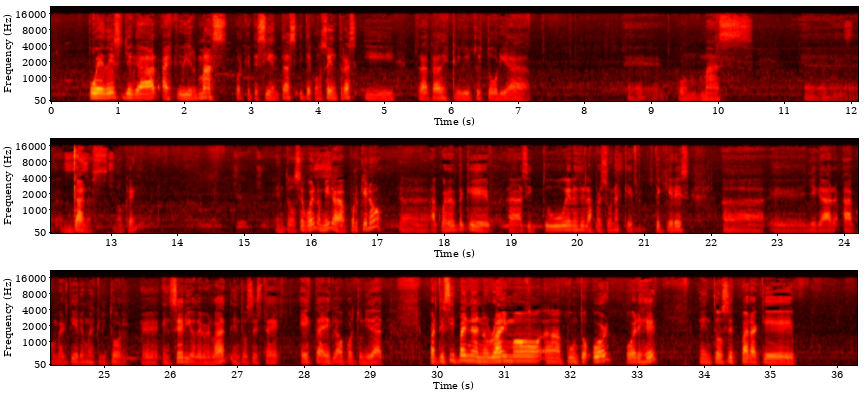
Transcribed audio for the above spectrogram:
puedes llegar a escribir más, porque te sientas y te concentras y tratas de escribir tu historia eh, con más eh, ganas, ¿ok? Entonces, bueno, mira, ¿por qué no? Uh, acuérdate que uh, si tú eres de las personas que te quieres eh, llegar a convertir en un escritor en serio, de verdad, entonces esta es la oportunidad. Participa en nanoraimo.org, org, entonces para que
